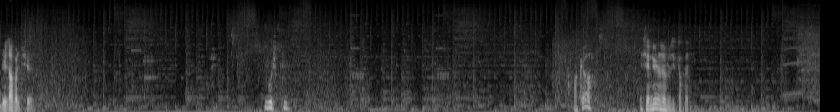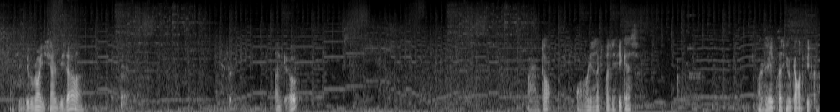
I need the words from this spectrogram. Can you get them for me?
Blizzard va le tuer. Il bouge plus. Encore? Et c'est nul la musique en fait. Ah, c'est blanc il tient le blizzard. Un KO. En même temps, on voit les attaques pas efficaces. Oh, j'ai presque niveau 48 quoi.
